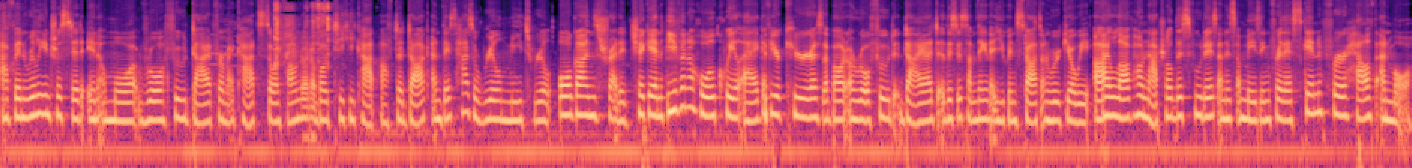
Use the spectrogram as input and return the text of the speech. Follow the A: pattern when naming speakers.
A: I've been really interested in a more raw food diet for my cats, so I found out about Tiki Cat After Dark, and this has real meat, real organs, shredded chicken, even a whole quail egg. If you're curious about a raw food diet, this is something that you can start and work your way up. I love how natural this food is, and it's amazing for their skin, fur, health, and more.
